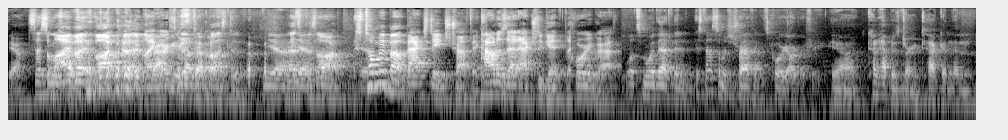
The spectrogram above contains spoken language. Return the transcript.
Yeah. So saliva and vodka like are Cracks. good for costume. Yeah, That's yeah. bizarre. So Yeah. tell me about backstage traffic. How does that actually get choreographed? Well, it's more that than it's not so much traffic; it's choreography. Yeah. It kind of happens during tech, and then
